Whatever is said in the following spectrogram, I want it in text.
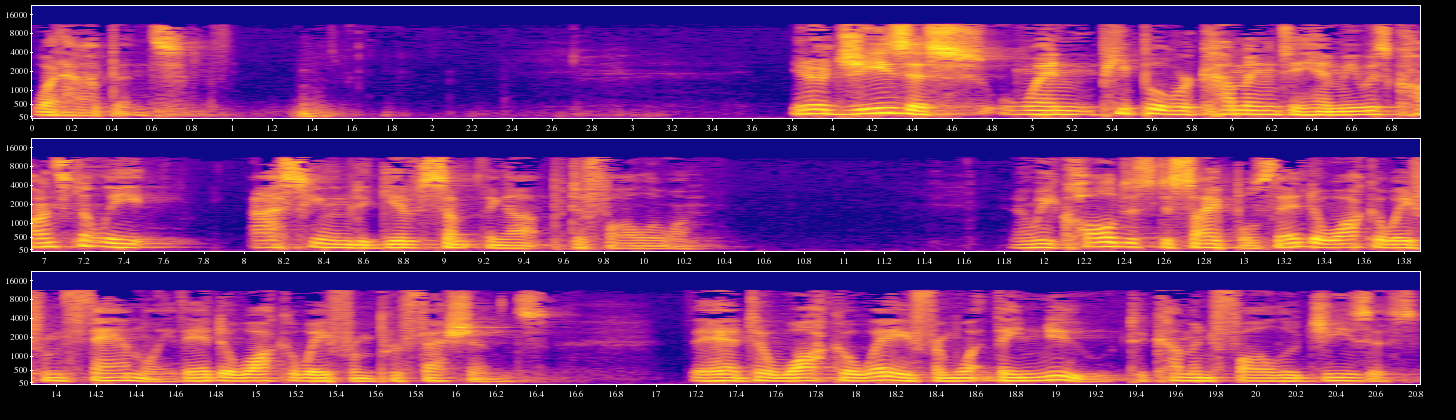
what happens. You know, Jesus, when people were coming to him, he was constantly asking them to give something up to follow him. And we called his disciples. They had to walk away from family. They had to walk away from professions. They had to walk away from what they knew to come and follow Jesus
